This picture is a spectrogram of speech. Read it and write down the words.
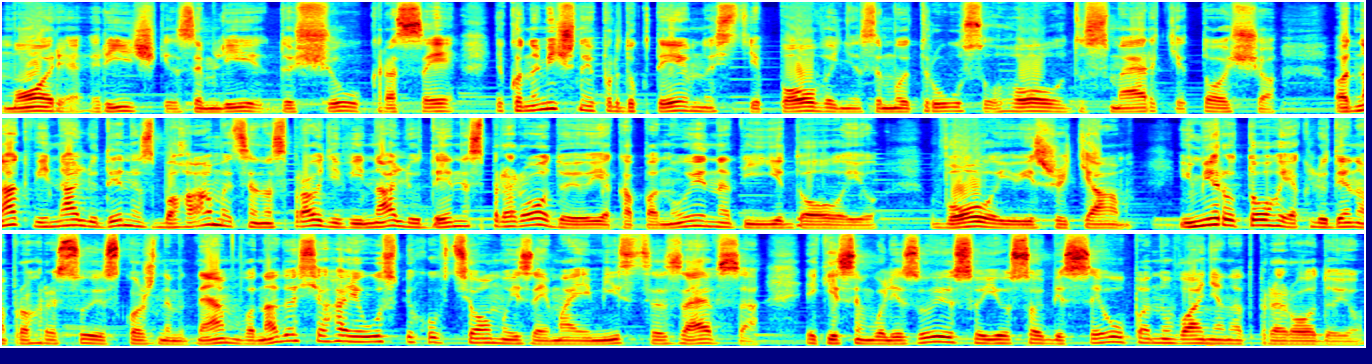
моря, річки, землі, дощу, краси, економічної продуктивності, повені, землетрусу, голоду, смерті тощо. Однак війна людини з богами це насправді війна людини з природою, яка панує над її долею, волею і життям. І в міру того, як людина прогресує з кожним днем, вона досягає успіху в цьому і займає місце Зевса, який символізує у своїй особі силу панування над природою.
